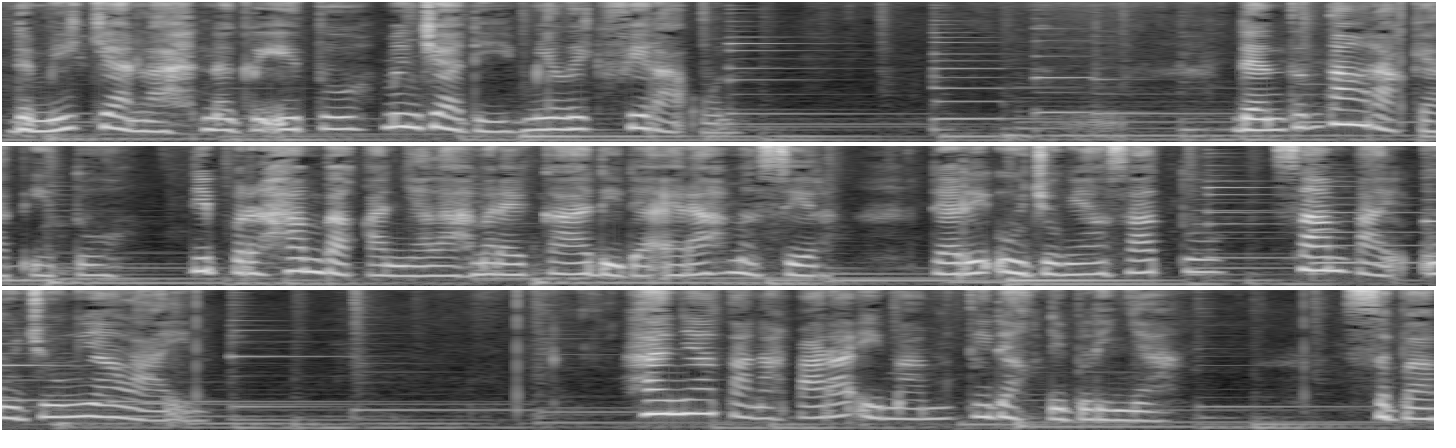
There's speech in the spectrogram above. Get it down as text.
Demikianlah negeri itu menjadi milik Firaun. Dan tentang rakyat itu, diperhambakannya mereka di daerah Mesir dari ujung yang satu sampai ujung yang lain. Hanya tanah para imam tidak dibelinya, sebab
